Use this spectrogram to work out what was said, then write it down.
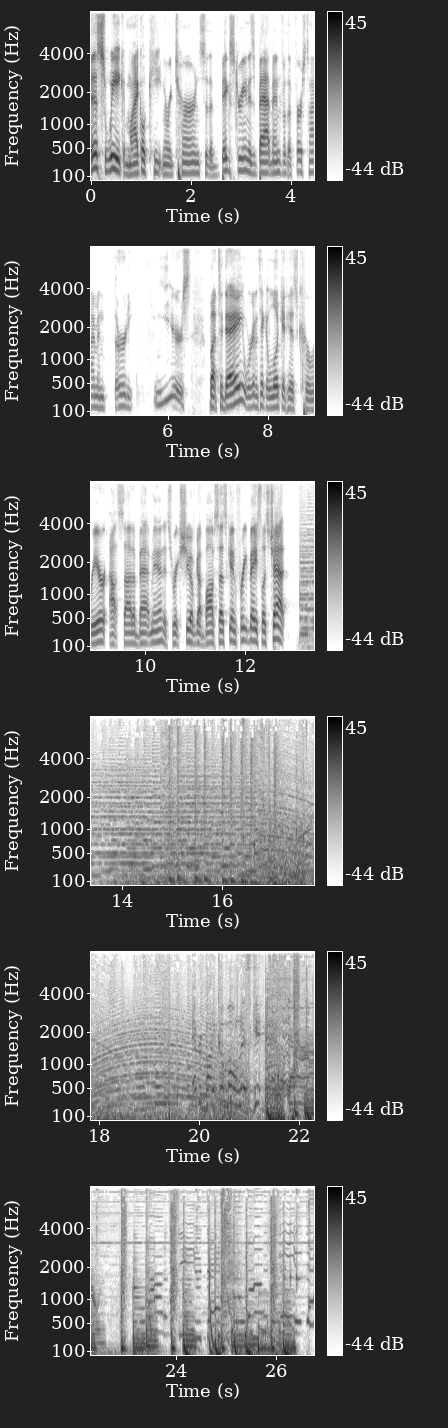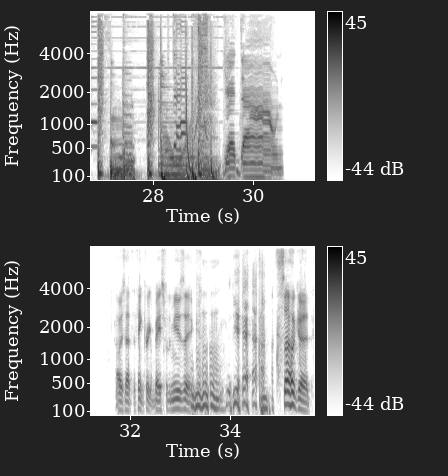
this week, Michael Keaton returns to the big screen as Batman for the first time in 30 years. But today, we're going to take a look at his career outside of Batman. It's Rick Shew. I've got Bob Cesca Freak Base. Let's chat. Everybody, come on, let's get down. Get down. I always have to think Freekbass for the music. yeah. so good.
